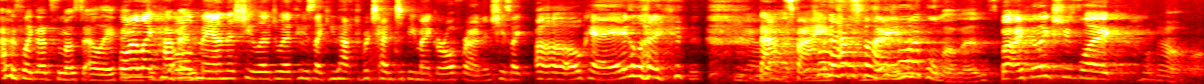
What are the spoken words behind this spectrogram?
I was like, that's the most LA thing Or to like the old man that she lived with who's like, you have to pretend to be my girlfriend. And she's like, uh, okay. Like, Yeah. That's fine. that's There's a fine. lot of cool moments, but I feel like she's like I don't know.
